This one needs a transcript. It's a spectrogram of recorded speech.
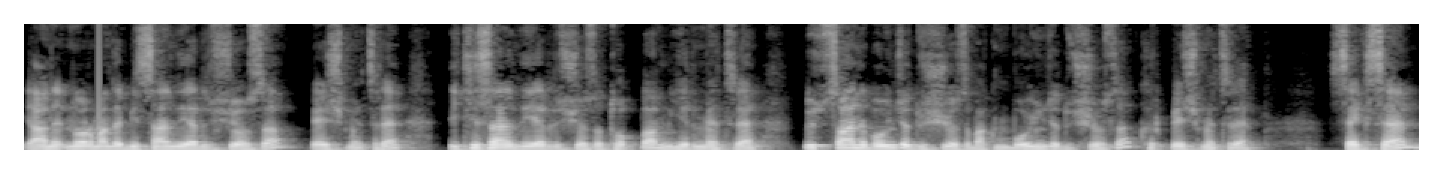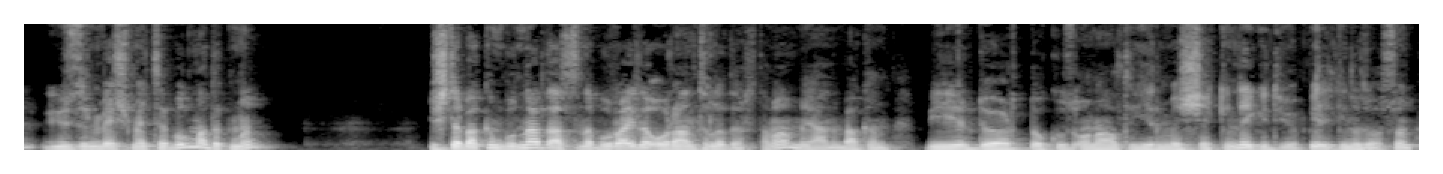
Yani normalde bir saniye yere düşüyorsa 5 metre, 2 saniye yere düşüyorsa toplam 20 metre, 3 saniye boyunca düşüyorsa bakın boyunca düşüyorsa 45 metre. 80, 125 metre bulmadık mı? İşte bakın bunlar da aslında burayla orantılıdır. Tamam mı? Yani bakın 1, 4, 9, 16, 25 şeklinde gidiyor. Bilginiz olsun.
